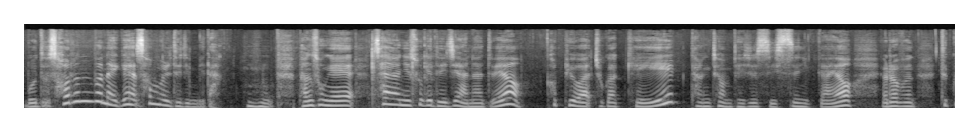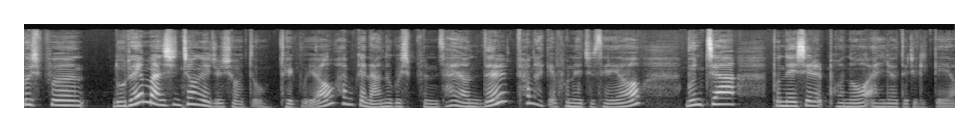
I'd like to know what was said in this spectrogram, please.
모두 30분에게 선물 드립니다. 방송에 사연이 소개되지 않아도요. 커피와 조각 케이크 당첨되실 수 있으니까요. 여러분 듣고 싶은 노래만 신청해 주셔도 되고요. 함께 나누고 싶은 사연들 편하게 보내주세요. 문자 보내실 번호 알려드릴게요.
